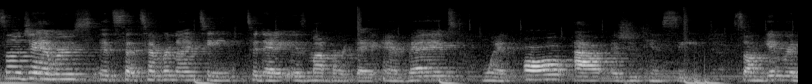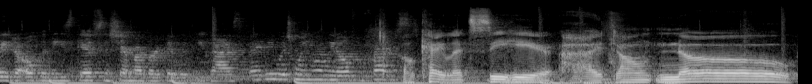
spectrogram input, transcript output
So Jammers, it's September 19th. Today is my birthday and babes went all out as you can see. So I'm getting ready to open these gifts and share my birthday with you guys. Baby, which one you want me to open first? Okay, let's see here. I don't know.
